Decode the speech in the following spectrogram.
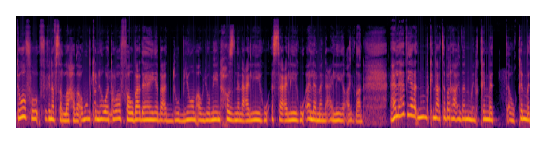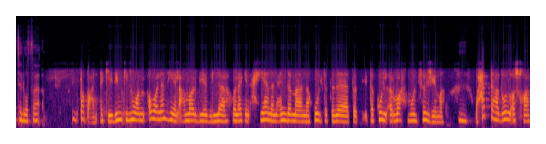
توفوا في نفس اللحظة أو ممكن هو توفى وبعدها هي بعد بيوم أو يومين حزنا عليه وأسى عليه وألما عليه أيضا. هل هذه ممكن نعتبرها أيضا من قمة أو قمة الوفاء؟ طبعا أكيد. يمكن هو اولا هي الأعمار بيد الله ولكن أحيانا عندما نقول تكون الأرواح منسجمة. وحتى هدول الأشخاص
